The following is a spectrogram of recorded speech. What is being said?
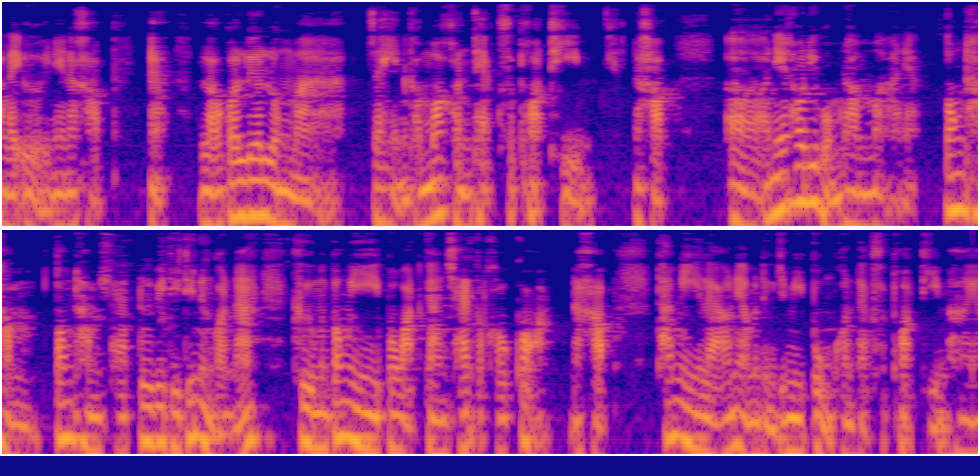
อะไรเอ่ยเนี่ยนะครับอะเราก็เลื่อนลงมาจะเห็นคำว่า Contact Support Team นะครับอันนี้เท่าที่ผมทำมาเนี่ย ต้องทำต้องทำแชทด้วยวิธีที่ 1 ก่อนนะ คือมันต้องมีประวัติการแชทกับเขาก่อนนะครับ ถ้ามีแล้วเนี่ยมันถึงจะมีปุ่ม contact support team ให้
